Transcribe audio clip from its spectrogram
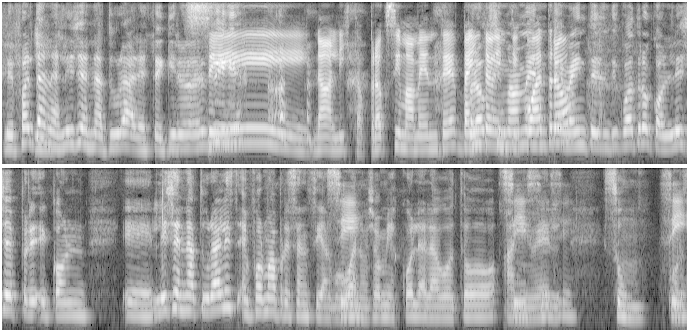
Le faltan las leyes naturales, te quiero decir. Sí, no, listo. Próximamente, 2024. 2024 con leyes, con eh, leyes naturales en forma presencial. Bueno, yo mi escuela la hago todo a nivel Zoom. Sí,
